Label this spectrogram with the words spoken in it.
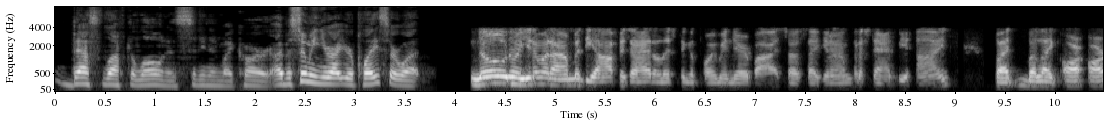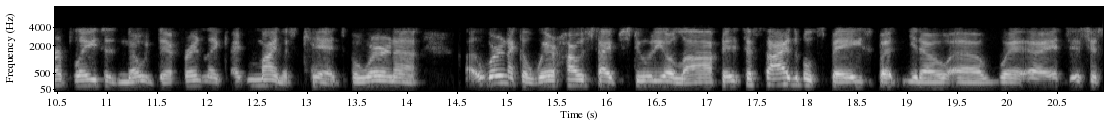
best left alone is sitting in my car. I'm assuming you're at your place or what? No, no. You know what? I'm at the office. I had a listing appointment nearby, so I was like, you know, I'm gonna stand behind. But but like our our place is no different. Like minus kids, but we're in a uh, we're in like a warehouse type studio loft. It's a sizable space, but you know, uh, uh, it's it's just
